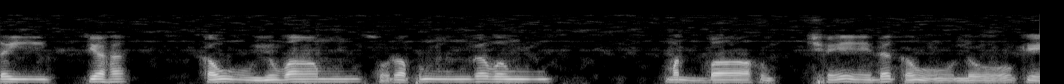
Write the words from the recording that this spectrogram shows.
दैत्यः कौ युवाम् सुरपुङ्गवौ मद्बाहुच्छेदकौ लोके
